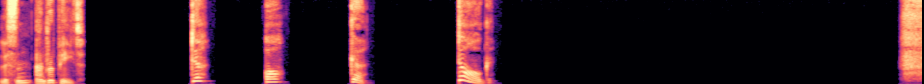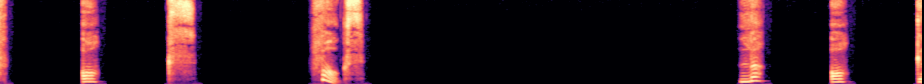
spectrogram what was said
Listen and repeat. D O G. Dog. F O X. Fox. L G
